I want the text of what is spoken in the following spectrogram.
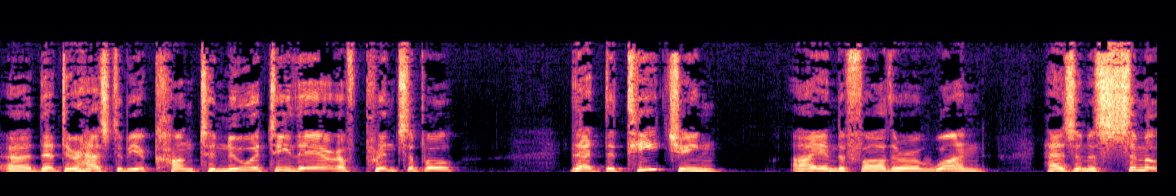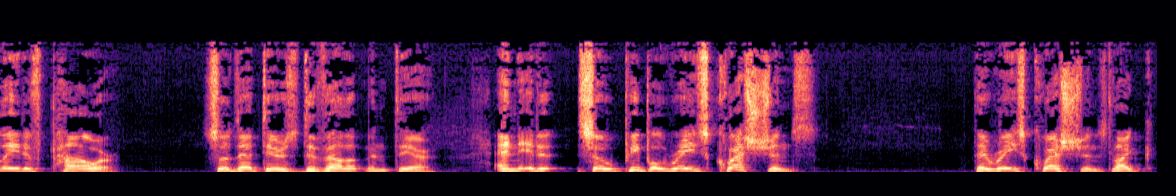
uh, that there has to be a continuity there of principle, that the teaching, I and the Father are one, has an assimilative power, so that there's development there. And it, so people raise questions. They raise questions like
